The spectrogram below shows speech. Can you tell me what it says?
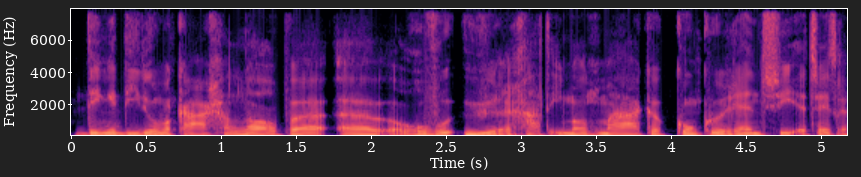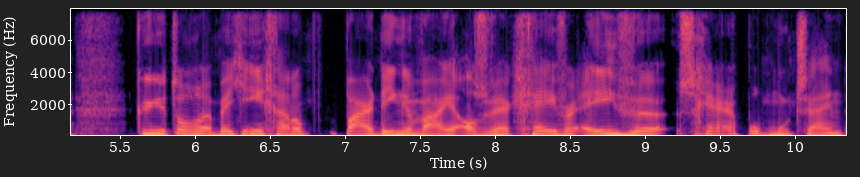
Dingen die door elkaar gaan lopen. eh, hoeveel uren gaat iemand maken? Concurrentie, et cetera. Kun je toch een beetje ingaan op een paar dingen waar je als werkgever even scherp op moet zijn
